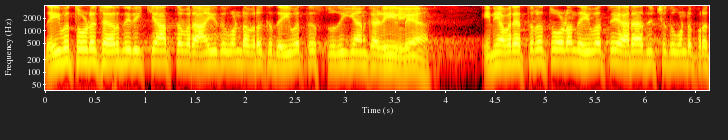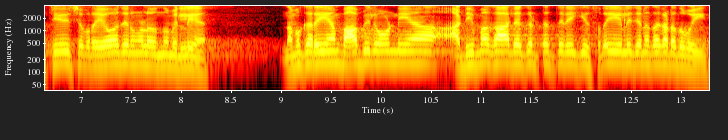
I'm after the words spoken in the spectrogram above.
ദൈവത്തോട് ചേർന്നിരിക്കാത്തവരായതുകൊണ്ട് അവർക്ക് ദൈവത്തെ സ്തുതിക്കാൻ കഴിയില്ല. ഇനി അവരെത്രത്തോളം ദൈവത്തെ ആരാധിച്ചതുകൊണ്ട് പ്രത്യേകിച്ച് പ്രയോജനങ്ങളൊന്നുമില്ല. നമുക്കറിയാം ബാബിലോണിയ അടിമ കാലഘട്ടത്തിലേക്ക് ഇസ്രയേൽ ജനത കടന്നുപോയി.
